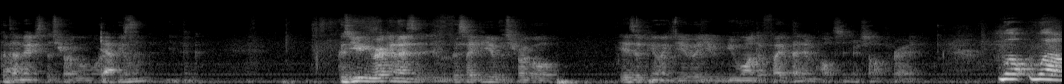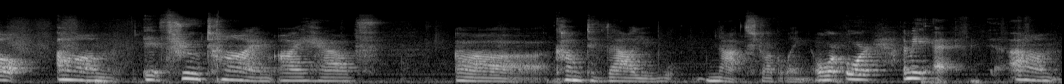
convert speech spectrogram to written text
But that makes the struggle more depth. appealing, you think? Because you, you recognize that this idea of the struggle is appealing to you, but you, you want to fight that impulse in yourself, right? Well, well, um, it, through time, I have uh, come to value not struggling, or, or I mean, uh, um,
